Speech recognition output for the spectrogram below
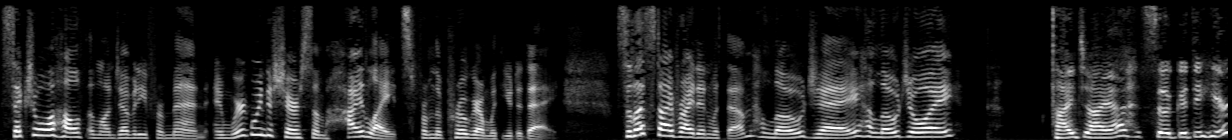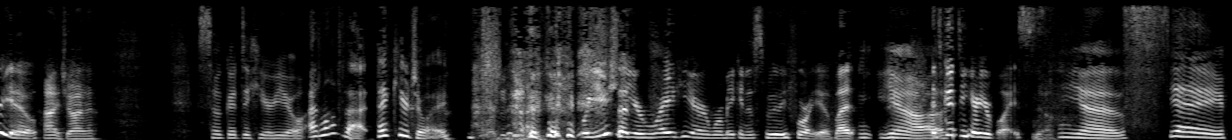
Sexual Health and Longevity for Men, and we're going to share some highlights from the program with you today. So let's dive right in with them. Hello, Jay. Hello, Joy. Hi, Jaiya. So good to hear you. Hi, Jaiya. So good to hear you. I love that. Thank you, Joy. well, usually you're right here and we're making a smoothie for you, but yeah, it's good to hear your voice. Yeah. Yes. Yay.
